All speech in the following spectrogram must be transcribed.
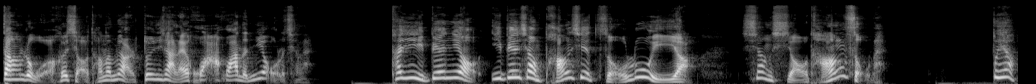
当着我和小唐的面蹲下来，哗哗的尿了起来。他一边尿一边像螃蟹走路一样向小唐走来。不要，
